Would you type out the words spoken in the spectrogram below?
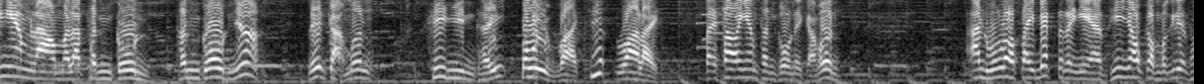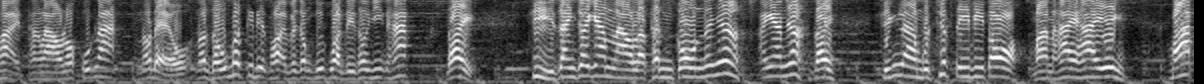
anh em nào mà là thần cồn thần cồn nhá. Lên cảm ơn. Khi nhìn thấy tôi và chiếc loa này, tại sao anh em thần cồn này cảm ơn? Ăn uống lo say bét này nhè thi nhau cầm vào cái điện thoại, thằng nào nó khốn nạn, nó đẻo, nó giấu mất cái điện thoại vào trong túi quần thì thôi nhịn hát. Đây, chỉ dành cho anh em nào là thần cồn đấy nhá, anh em nhá. Đây, chính là một chiếc tivi to, màn 22 inch, bát,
